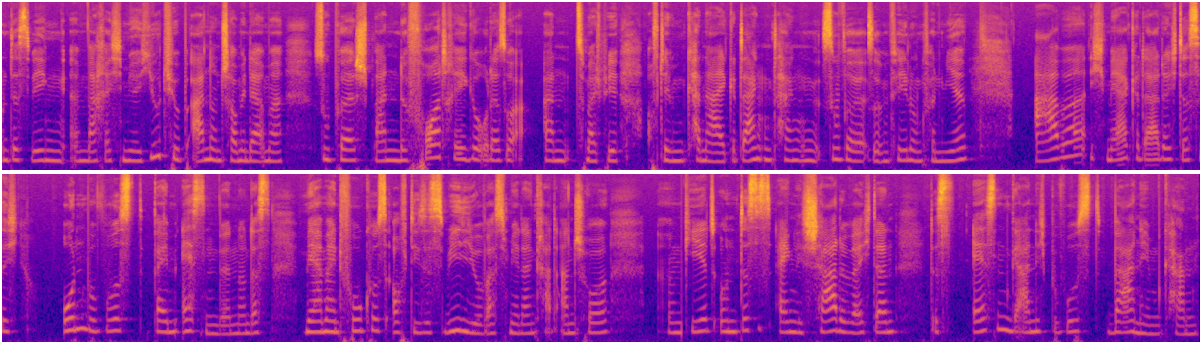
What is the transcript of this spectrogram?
Und deswegen äh, mache ich mir YouTube an und schaue mir da immer super spannende Vorträge oder so an. Zum Beispiel auf dem Kanal Gedankentanken, super so Empfehlung von mir. Aber ich merke dadurch, dass ich unbewusst beim Essen bin und dass mehr mein Fokus auf dieses Video, was ich mir dann gerade anschaue, ähm, geht. Und das ist eigentlich schade, weil ich dann das Essen gar nicht bewusst wahrnehmen kann.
